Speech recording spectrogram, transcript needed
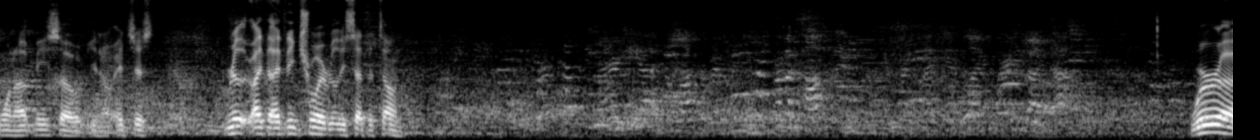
one up me. So you know, it just really, I, th- I think Troy really set the tone. We're. Uh,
